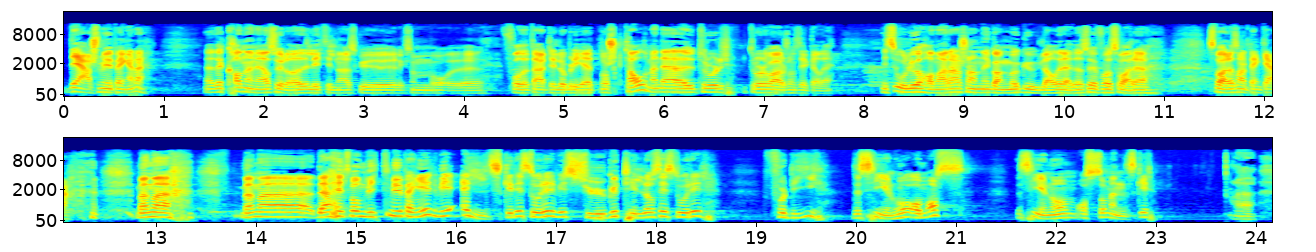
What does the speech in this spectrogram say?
Det er så mye penger, det. Eh, Det kan hende jeg surra det litt til når jeg skulle liksom, få dette her til å bli et norsk tall, men jeg tror, tror det var sånn cirka det. Hvis Ole Johan er her, så er han i gang med å google allerede, så vi får svaret, svaret snart, tenker jeg. Men, øh, men øh, det er helt vanvittig mye penger. Vi elsker historier. Vi suger til oss historier fordi det sier noe om oss. Det sier noe om oss som mennesker. Eh,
